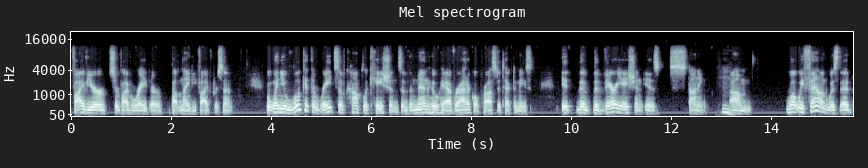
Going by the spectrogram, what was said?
five year survival rate are about 95%. But when you look at the rates of complications of the men who have radical prostatectomies, it, the, the variation is stunning. Hmm. Um, what we found was that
